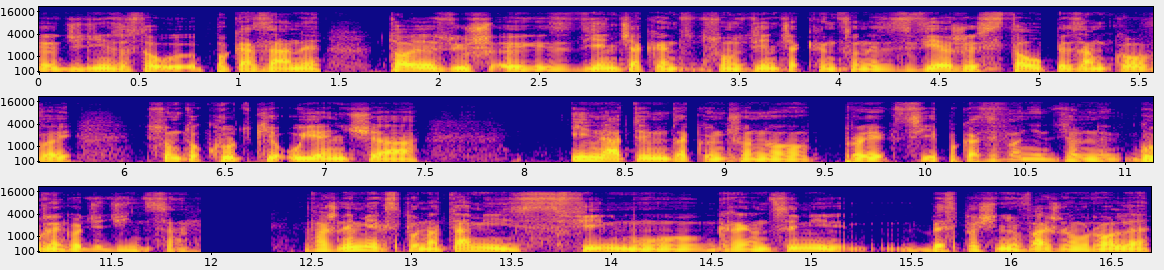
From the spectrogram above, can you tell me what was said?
y, dziedziniec został y, pokazany, to jest już y, zdjęcia, są zdjęcia kręcone z wieży, stołpy zamkowej. Są to krótkie ujęcia i na tym zakończono projekcję i pokazywanie górnego dziedzińca. Ważnymi eksponatami z filmu, grającymi bezpośrednio ważną rolę e,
